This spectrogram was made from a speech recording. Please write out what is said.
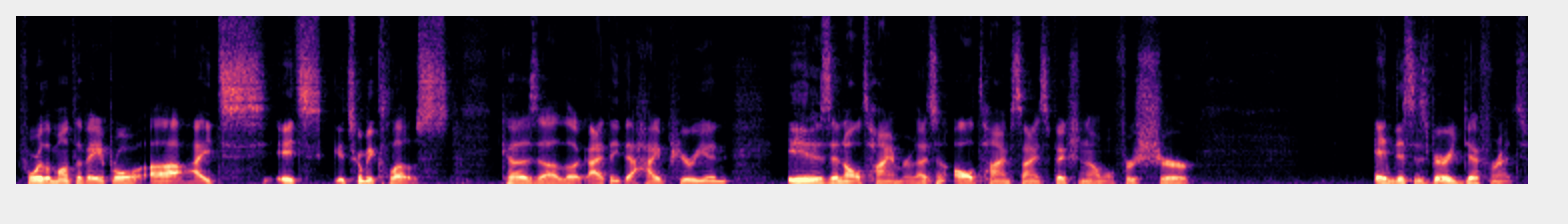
for the month of April. Uh, it's it's it's going to be close because uh, look, I think that Hyperion is an all timer. That's an all time science fiction novel for sure and this is very different,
